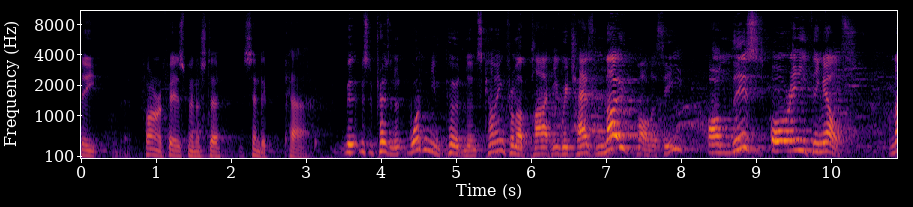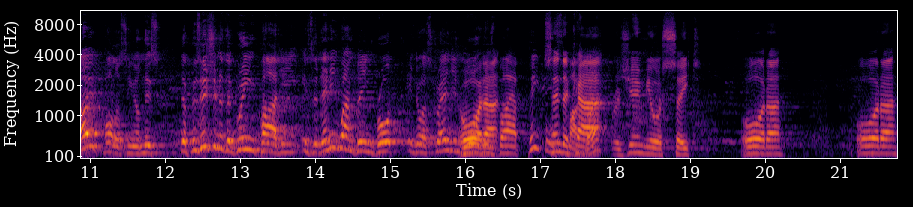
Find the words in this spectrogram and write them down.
The Foreign Affairs Minister, Senator Carr. Mr President, what an impertinence coming from a party which has no policy on this or anything else. No policy on this. The position of the Green Party is that anyone being brought into Australian Order. waters by a people Senator smuggler— Carr, resume your seat. Order. Order.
